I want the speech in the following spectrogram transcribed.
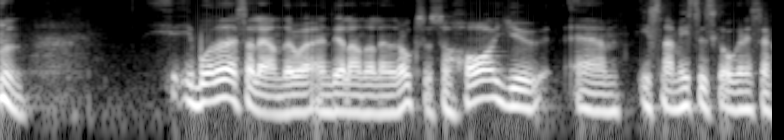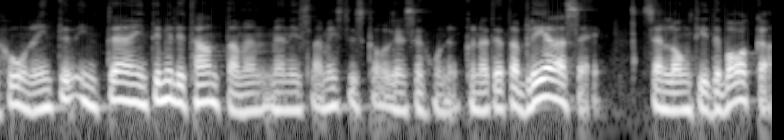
i båda dessa länder och en del andra länder också, så har ju eh, islamistiska organisationer, inte, inte, inte militanta, men, men, islamistiska organisationer kunnat etablera sig sedan lång tid tillbaka.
